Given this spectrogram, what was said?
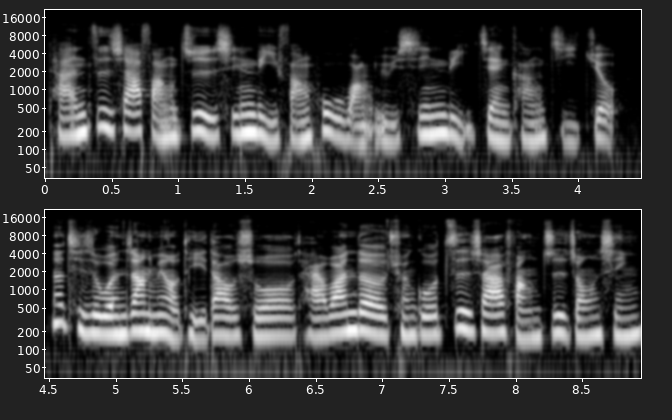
谈自杀防治、心理防护网与心理健康急救。那其实文章里面有提到说，台湾的全国自杀防治中心，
